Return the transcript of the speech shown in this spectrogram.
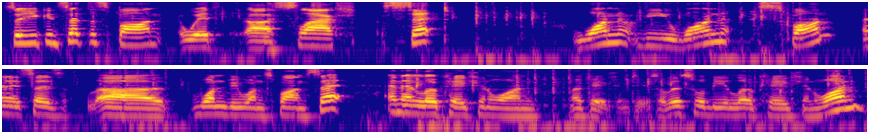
So you can set the spawn with uh, slash set 1v1 spawn, and it says uh, 1v1 spawn set, and then location 1, location 2. So this will be location 1,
